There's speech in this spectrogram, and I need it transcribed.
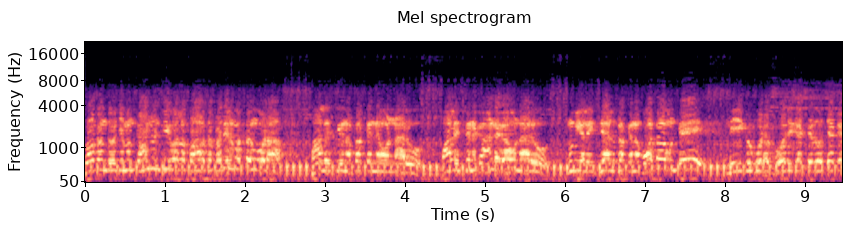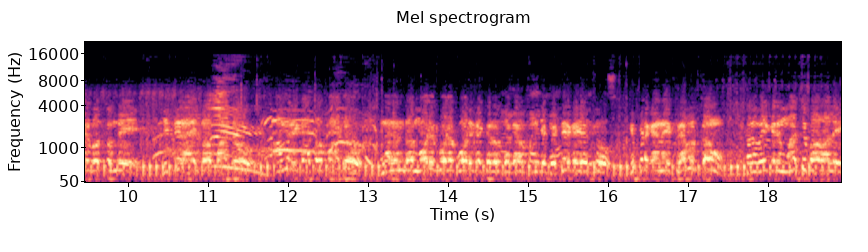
స్వాతంత్రోద్యమం కానుంచి వాళ్ళ భారత ప్రజలు మొత్తం కూడా పాలస్తీనా పక్కనే ఉన్నారు. పాలస్తీనాకు అండగా ఉన్నారు. నువ్వు ఇలా ఇజ్రాయల్ పక్కన పోతా ఉంటే నీకు కూడా కోడి కట్టెలు దగ్గరకు వస్తుంది. ఇజ్రాయల్తో పాటు అమెరికా నరేంద్ర మోడీ కూడా కోడి కట్టెలు దగ్గర చేస్తూ ఇప్పటికైనా ఈ ప్రభుత్వం తన వైఖరి మార్చుకోవాలి.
